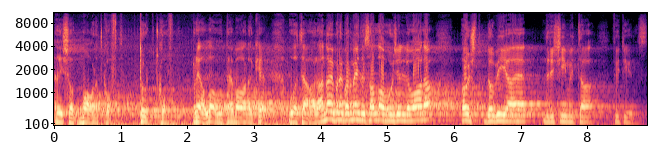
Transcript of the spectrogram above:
Edhe i thot marre t'koft, turp t'koft. Prej Allahut tebareke ve teala. Andaj prej përmendjes së Allahut xhelle ve ala është dobia e ndriçimit të fytyrës.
